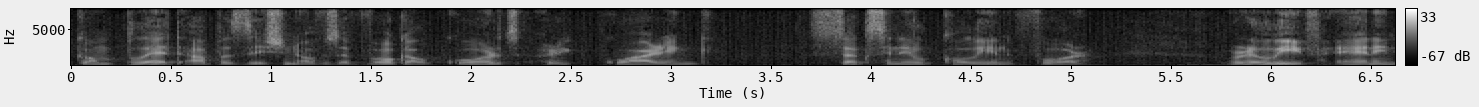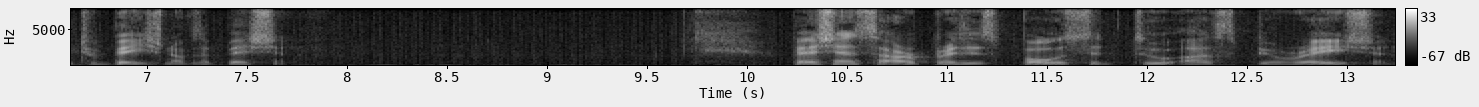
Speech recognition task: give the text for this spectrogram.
complete apposition of the vocal cords requiring succinylcholine for relief and intubation of the patient. Patients are predisposed to aspiration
